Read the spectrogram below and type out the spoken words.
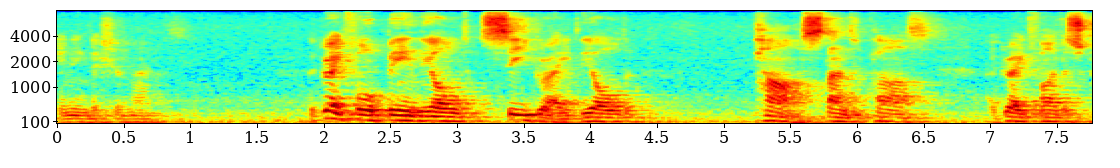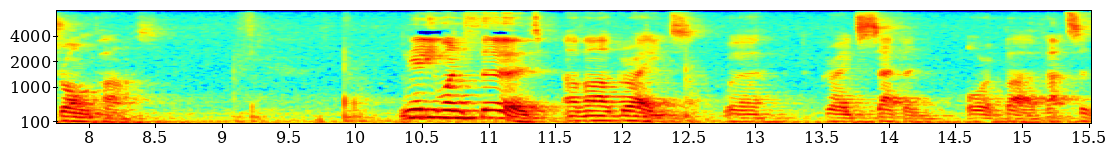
in English and Maths. A grade 4 being the old C grade, the old pass, standard pass, a grade 5 a strong pass. Nearly one third of our grades were grade 7 or above. That's an,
